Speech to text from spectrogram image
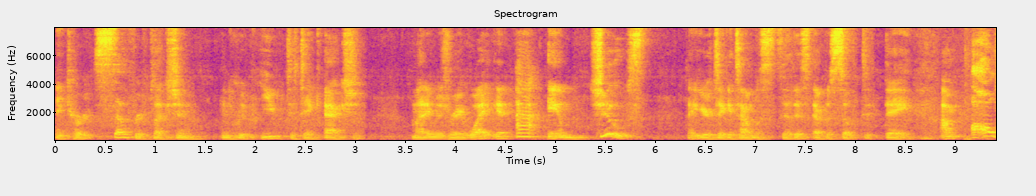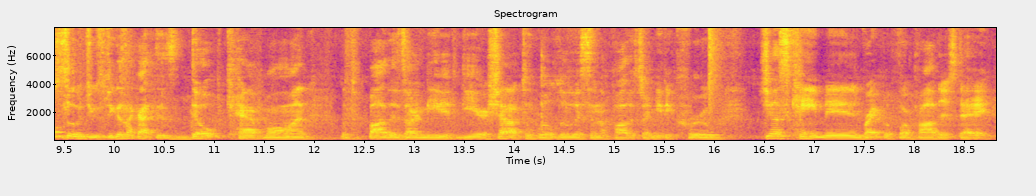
encourage self reflection, and equip you to take action. My name is Ray White, and I am juiced. Now, you're taking time to listen to this episode today. I'm also juiced because I got this dope cap on with Fathers Are Needed gear. Shout out to Will Lewis and the Fathers Are Needed crew. Just came in right before Father's Day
